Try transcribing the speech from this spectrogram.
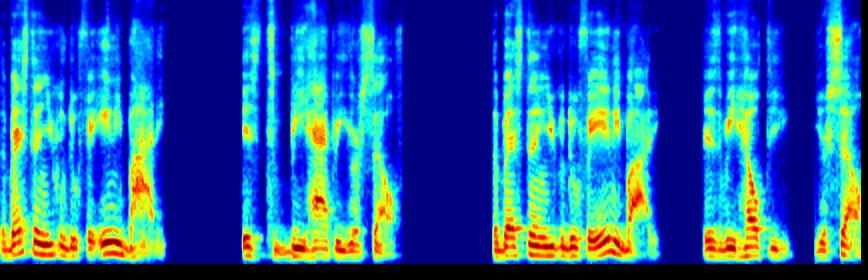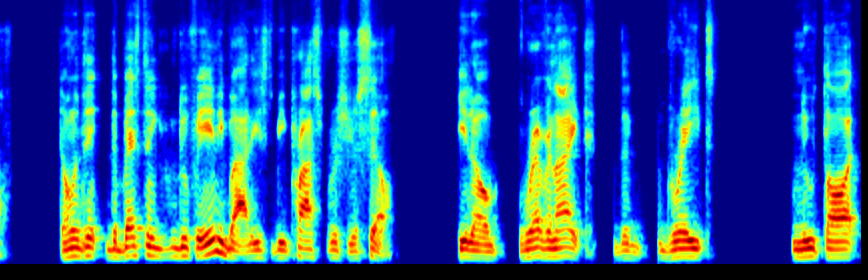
the best thing you can do for anybody is to be happy yourself. The best thing you can do for anybody is to be healthy yourself. The only thing, the best thing you can do for anybody is to be prosperous yourself. You know, Reverend Ike, the great New Thought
